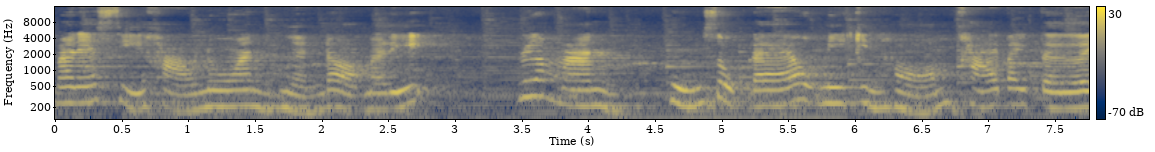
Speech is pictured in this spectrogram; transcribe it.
เมล็ดสีขาวนวลเหมือนดอกมะลิ เรื่องมันหุงสุกแล้วมีกลิ่นหอมคล้ายใบเตย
